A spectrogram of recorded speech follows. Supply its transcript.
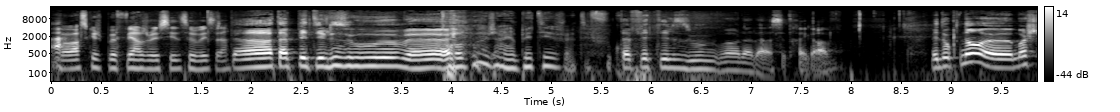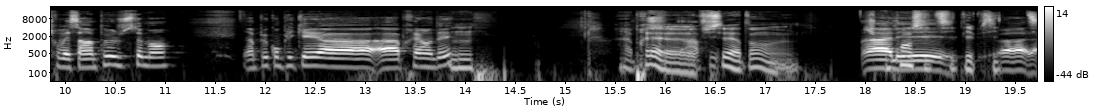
On va voir ce que je peux faire, je vais essayer de sauver ça. Putain, t'as pété le zoom. euh. Pas, j'ai rien pété, t'es fou. T'as pété le zoom. Oh là là, c'est très grave. Mais donc non, euh, moi je trouvais ça un peu justement un peu compliqué à, à appréhender. Hmm. Après, euh, tu sais, attends. Je Allez. comprends si, si t'es- si- Voilà, si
